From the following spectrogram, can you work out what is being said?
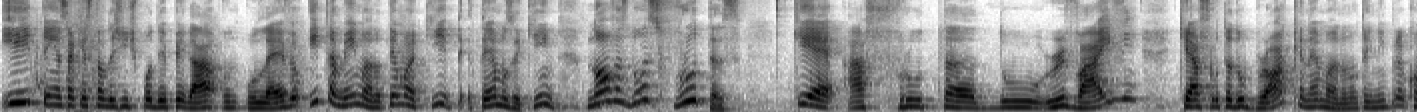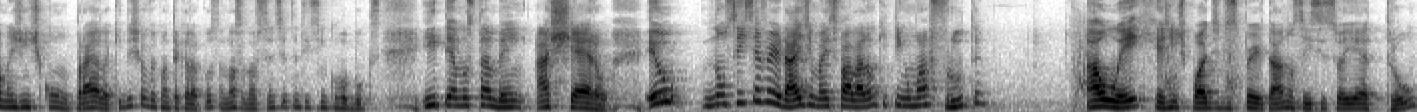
e tem essa questão da gente poder pegar o, o level e também, mano, temos aqui temos aqui novas duas frutas que é a fruta do Revive, que é a fruta do Brock, né, mano? Não tem nem pra, como a gente comprar ela aqui. Deixa eu ver quanto é que ela custa. Nossa, 975 Robux. E temos também a Cheryl. Eu não sei se é verdade, mas falaram que tem uma fruta, a Wake, que a gente pode despertar. Não sei se isso aí é true.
